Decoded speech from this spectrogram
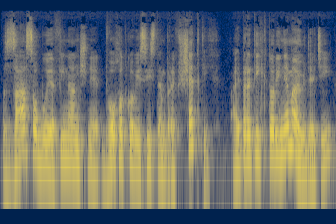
zásobuje finančne dôchodkový systém pre všetkých, aj pre tých, ktorí nemajú deti,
